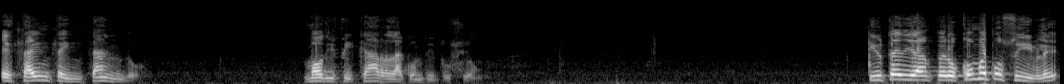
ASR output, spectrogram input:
está intentando modificar la Constitución? Y ustedes dirán, pero ¿cómo es posible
